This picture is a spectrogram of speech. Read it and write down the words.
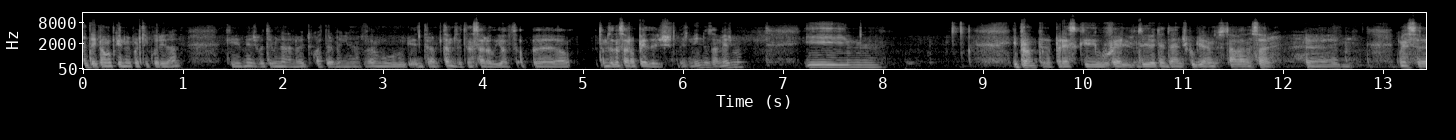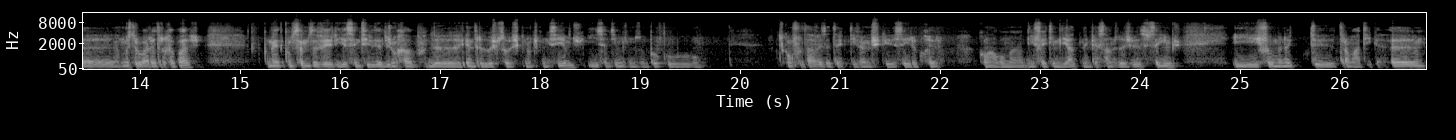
até que há uma pequena particularidade, que mesmo a terminar a noite, 4 da manhã, vamos, entramos, estamos a dançar ali, ao, estamos a dançar ao pé das, das meninas, à mesma, e, e pronto, parece que o velho de 80 anos que o Guilherme estava a dançar uh, começa a masturbar outro rapaz, começamos a ver e a sentir dedos no rabo de, entre duas pessoas que não nos conhecíamos e sentimos-nos um pouco desconfortáveis até que tivemos que sair a correr com alguma de efeito imediato, nem pensámos duas vezes, saímos e foi uma noite traumática. Uh,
